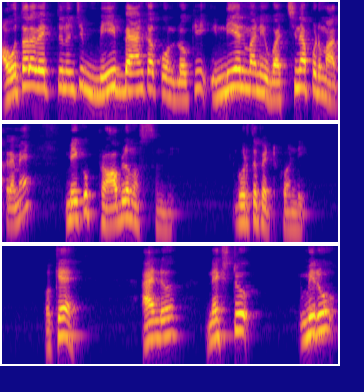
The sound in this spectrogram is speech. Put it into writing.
అవతల వ్యక్తి నుంచి మీ బ్యాంక్ అకౌంట్లోకి ఇండియన్ మనీ వచ్చినప్పుడు మాత్రమే మీకు ప్రాబ్లం వస్తుంది. గుర్తుపెట్టుకోండి. ఓకే? అండ్ నెక్స్ట్ మీరు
